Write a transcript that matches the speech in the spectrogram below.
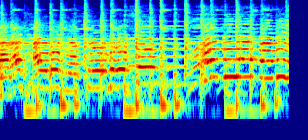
তারা খাইল না শুভেচ্ছা আজিয়া কবি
